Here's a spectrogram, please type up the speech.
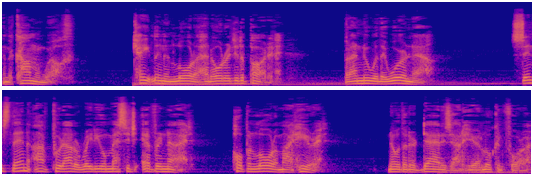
in the Commonwealth. Caitlin and Laura had already departed, but I knew where they were now. Since then, I've put out a radio message every night, hoping Laura might hear it. Know that her dad is out here looking for her.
